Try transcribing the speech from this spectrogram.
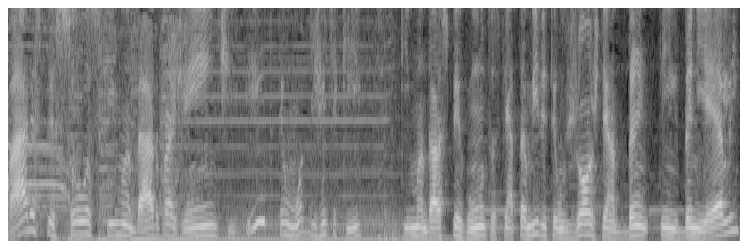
várias pessoas que mandaram pra gente. E tem um monte de gente aqui que mandaram as perguntas. Tem a Tamira, tem o Jorge, tem a Dan, tem Daniele,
